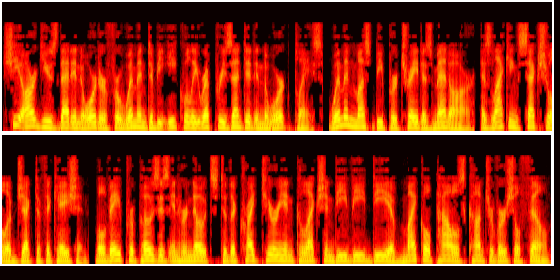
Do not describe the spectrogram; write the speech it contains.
She argues that in order for women to be equally represented in the workplace, women must be portrayed as men are, as lacking sexual objectification. Mulvey proposes in her notes to the Criterion Collection DVD of Michael Powell's controversial film,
